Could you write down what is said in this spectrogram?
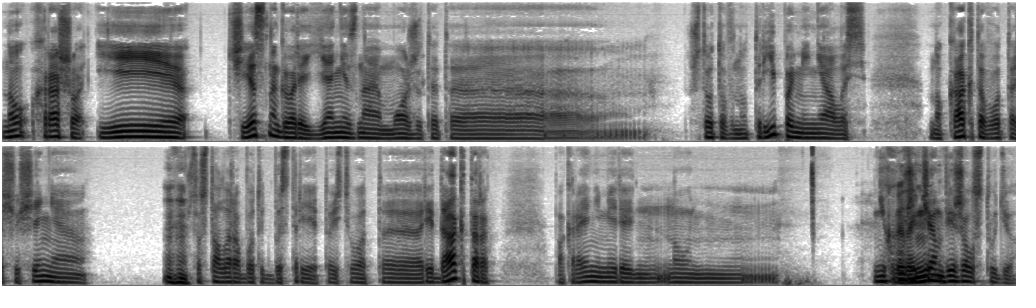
Ну, хорошо. И, честно говоря, я не знаю, может, это что-то внутри поменялось, но как-то вот ощущение, угу. что стало работать быстрее. То есть вот э, редактор, по крайней мере, ну, не хуже, не... чем Visual Studio,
